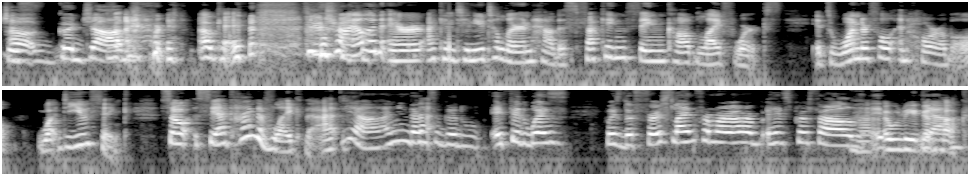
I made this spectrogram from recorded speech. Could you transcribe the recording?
just. oh good job okay. Through trial and error, I continue to learn how this fucking thing called life works. It's wonderful and horrible. What do you think? So, see, I kind of like that. yeah i mean that's a good if it was was the first line from our, his profile Uh, it- it, would be a good yeah. hook.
